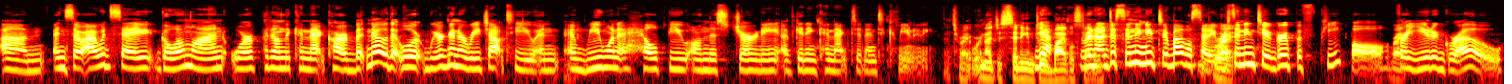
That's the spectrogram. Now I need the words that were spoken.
Um, and so I would say go online or put on the Connect card, but know that we're, we're going to reach out to you and, and we want to help you on this journey of getting connected into community. That's right. We're not just sending them to a Bible study. We're not just sending you to a Bible study. We're sending to a group of people for you to grow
